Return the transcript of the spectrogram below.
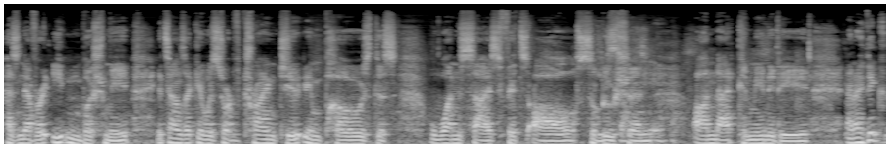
has never eaten bushmeat, it sounds like it was sort of trying to impose this one size fits all solution exactly. on that community. And I think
